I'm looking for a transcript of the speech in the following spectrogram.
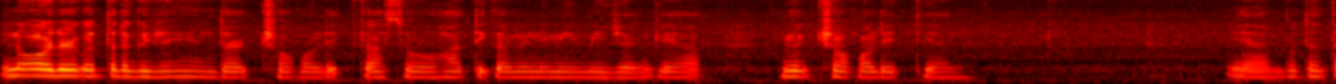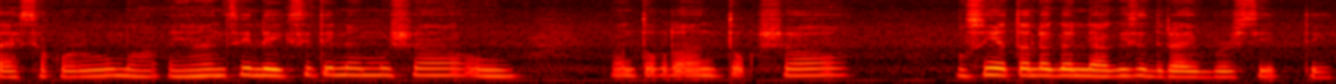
In-order ko talaga dyan yung dark chocolate. Kaso, hati kami ni Mimi dyan. Kaya, milk chocolate yan. Ayan, punta tayo sa Kuruma. Ayan, si Lexi, tinan mo siya. Oh, antok na antok siya. Gusto niya talaga lagi sa driver seat eh.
